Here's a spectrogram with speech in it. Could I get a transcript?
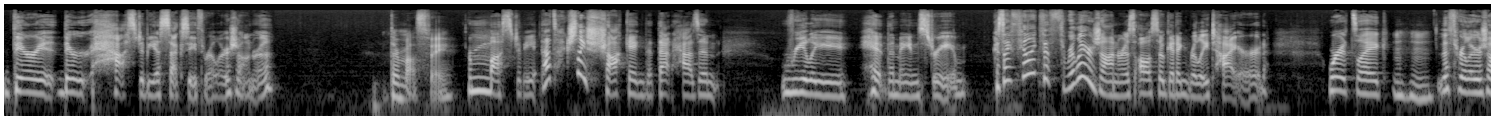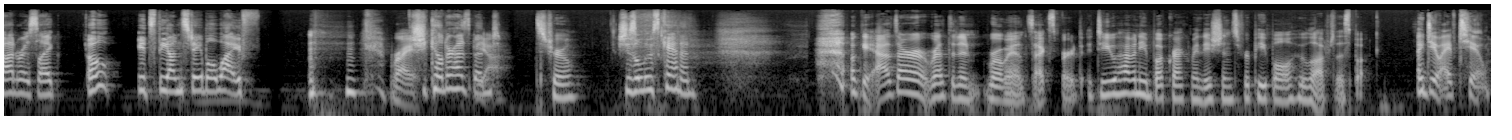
there there has to be a sexy thriller genre. there must be. There must be. That's actually shocking that that hasn't really hit the mainstream. Because I feel like the thriller genre is also getting really tired, where it's like mm-hmm. the thriller genre is like, oh, it's the unstable wife. Right. She killed her husband. yeah. It's true. She's a loose cannon. Okay, as our resident romance expert, do you have any book recommendations for people who loved this book? I do. I have two.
